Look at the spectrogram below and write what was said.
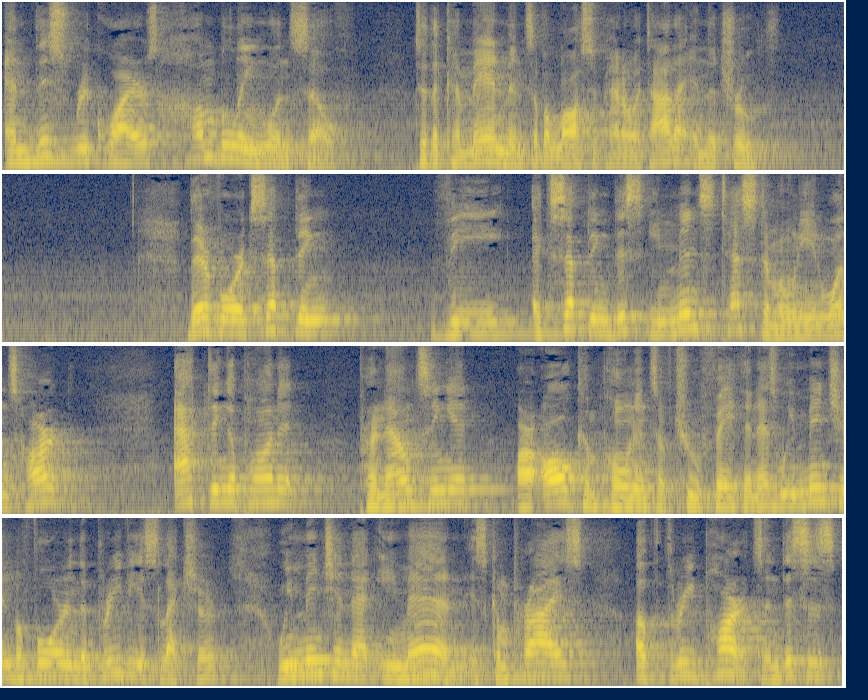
and this requires humbling oneself to the commandments of Allah subhanahu wa ta'ala and the truth. Therefore, accepting the accepting this immense testimony in one's heart, acting upon it, pronouncing it, are all components of true faith. And as we mentioned before in the previous lecture, we mentioned that Iman is comprised of three parts. And this is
